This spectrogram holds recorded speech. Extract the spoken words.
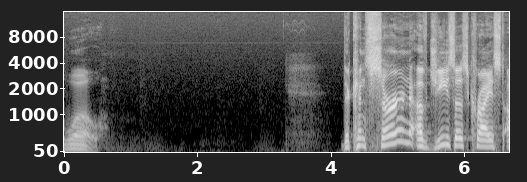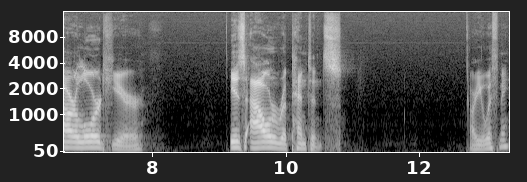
Whoa. The concern of Jesus Christ our Lord here is our repentance. Are you with me?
